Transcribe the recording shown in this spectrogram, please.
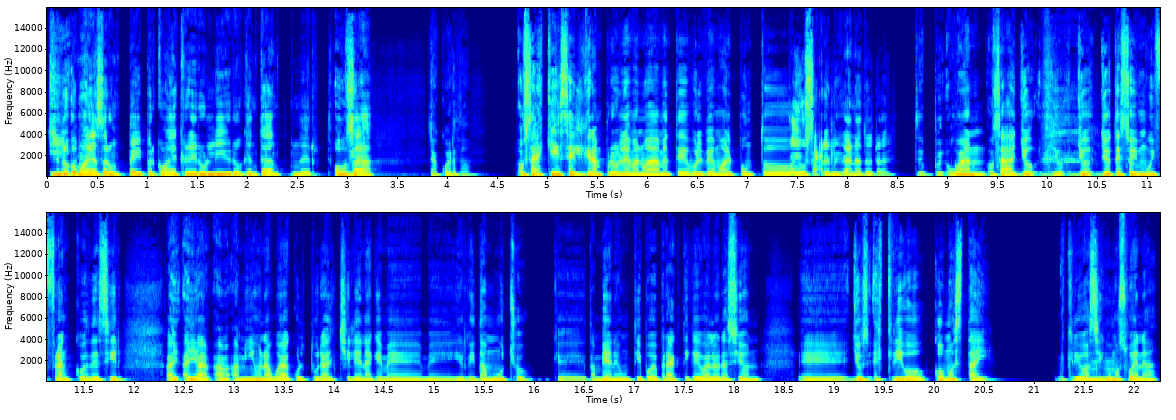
Si no, ¿cómo voy a hacer un paper? ¿Cómo voy a escribir un libro? ¿Quién te va a entender? Obvio. O sea, De acuerdo. O sea, es que ese es el gran problema. Nuevamente volvemos al punto. voy a usar el gánate otra vez. Weón, o sea, yo, yo, yo, yo te soy muy franco. Es decir, hay, hay a, a mí una hueá cultural chilena que me, me irrita mucho, que también es un tipo de práctica y valoración. Eh, yo escribo cómo estáis. Escribo así Ujú. como suena,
